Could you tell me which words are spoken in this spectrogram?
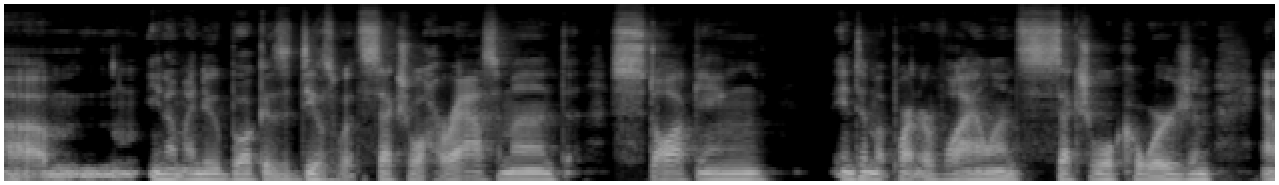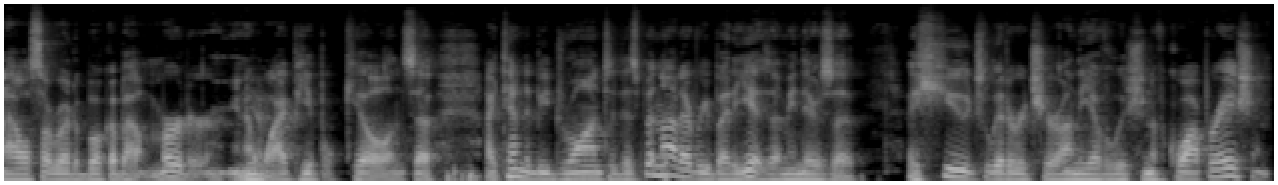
um, you know, my new book is deals with sexual harassment, stalking, intimate partner violence, sexual coercion, and I also wrote a book about murder. You know, yeah. why people kill, and so I tend to be drawn to this, but not everybody is. I mean, there's a a huge literature on the evolution of cooperation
